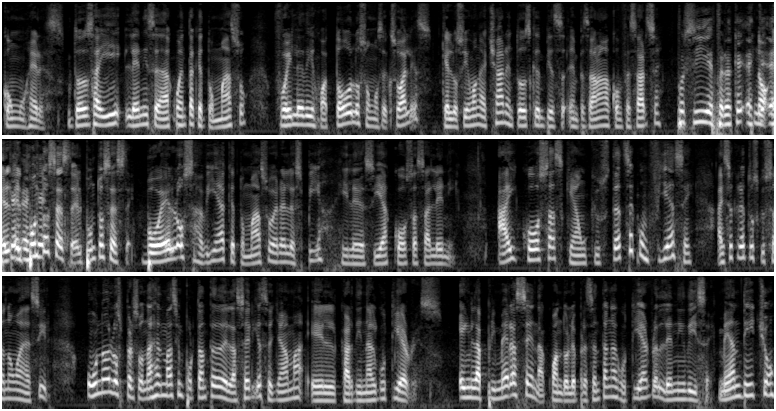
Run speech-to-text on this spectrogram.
con mujeres. Entonces ahí Lenny se da cuenta que Tomaso fue y le dijo a todos los homosexuales que los iban a echar, entonces que empieza- empezaran a confesarse. Pues sí, pero es que... es No, que- es el, que- el es punto que- es este, el punto es este. Boelo sabía que Tomaso era el espía y le decía cosas a Lenny. Hay cosas que aunque usted se confiese, hay secretos que usted no va a decir. Uno de los personajes más importantes de la serie se llama el Cardinal Gutiérrez. En la primera escena, cuando le presentan a Gutiérrez, Lenny dice, me han dicho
